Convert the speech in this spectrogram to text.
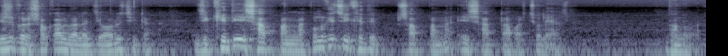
বিশেষ করে সকালবেলা যে অরুচিটা, যে খেতেই স্বাদ পান না, কোনো কিছুই খেতে স্বাদ পান না, এই স্বাদটা আবার চলে আসবে। ধন্যবাদ।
